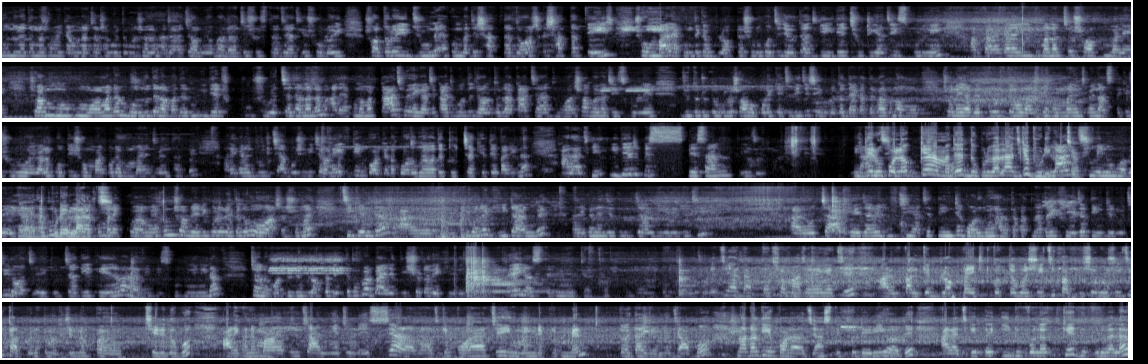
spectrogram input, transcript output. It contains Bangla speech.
বন্ধুরা, তোমরা সবাই কেমন আছো? আশা করি তোমরা সবাই ভালো আছো, আমিও ভালো আছি, সুস্থ আছি। আজকে ষোলোই, সতেরোই জুন, এখন বাজে সাতটা দশ, সাতটা তেইশ, সোমবার। এখন থেকে ব্লগটা শুরু করছি, যেহেতু আজকে ঈদের ছুটি আছে, স্কুল নেই। আর কারা কারা ঈদ মানাচ্ছে, সব মানে সব ম্যাডাম বন্ধুদের, আমাদের ঈদের শুভেচ্ছা জানালাম। আর এখন আমার কাজ হয়ে গেছে। কাজ বলতে জল তোলা, কাঁচা ধোয়া সব হয়ে গেছে স্কুলে। জুতো টুতোগুলো সব ওপরে কেচে দিয়েছি, সেগুলো তো দেখাতে পারব না। ও চলে যাবে পড়তে। ওর আজকে হোম ম্যানেজমেন্ট আজ থেকে শুরু হয়ে গেল। প্রতি সোমবার করে হোম ম্যানেজমেন্ট থাকবে। আর এখানে দুধ চা বসে দিচ্ছে অনেকদিন পর, কেন গরমে আমাদের দুধ চা খেতে পারি না। আর আজকে ঈদের স্পেশাল এই যে ঈদের উপলক্ষে আমাদের দুপুরবেলা আজকে ভুড়ি লাঞ্চ মেনু হবে এটা হ্যাঁ, দুপুরের। রাখব, মানে আমি এখন সব রেডি করে রেখে দেবো। ও আসার সময় চিকেনটা আর কি বলে ঘিটা আনবে। আর এখানে যে দুধ জাল দিয়ে রেখেছি। আর ও চা খেয়ে যাবে লুচি আছে তিনটে গরমে হালকা পাতলাটাই খেয়ে যায় তিনটে লুচি রজ এই দুধ চা দিয়ে খেয়ে যাবে আর আমি বিস্কুট নিয়ে নিলাম। চলো কন্টিনিউ ব্লগটা দেখতে থাকো আর বাইরের দৃশ্যটা দেখিয়ে দিচ্ছি। এই আসতে। করেছি আর ডাক্তার সব মাজা হয়ে গেছে। আর কালকের ব্লগটা এডিট করতে বসিয়েছি পাবলিশে বসিয়েছি, তারপরে তোমাদের জন্য ছেড়ে দেবো। আর এখানে মা এখন চা নিয়ে চলে এসছে আর আমার আজকে পড়া আছে হিউম্যান ডেভেলপমেন্ট তো তাই জন্য যাব। নটা দিয়ে পড়া আছে, আসতে একটু দেরি হবে। আর আজকে তো ঈদ উপলক্ষে দুপুরবেলা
